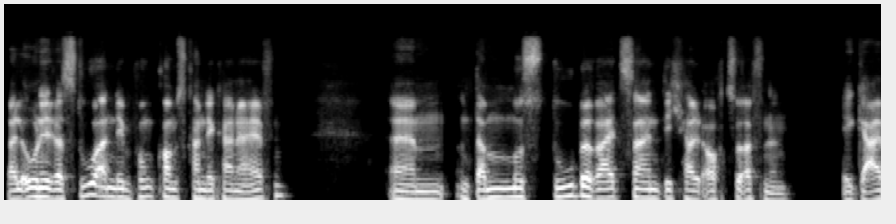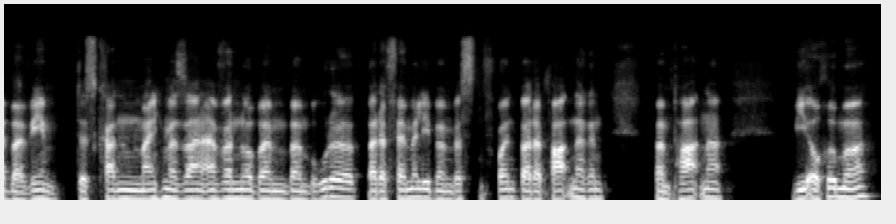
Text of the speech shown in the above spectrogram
weil ohne dass du an den Punkt kommst, kann dir keiner helfen. Ähm, und dann musst du bereit sein, dich halt auch zu öffnen. Egal bei wem. Das kann manchmal sein, einfach nur beim, beim Bruder, bei der Family, beim besten Freund, bei der Partnerin, beim Partner, wie auch immer.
